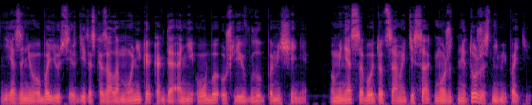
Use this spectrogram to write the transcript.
«Я за него боюсь», – сердито сказала Моника, когда они оба ушли вглубь помещения. «У меня с собой тот самый тесак, может мне тоже с ними пойти?»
